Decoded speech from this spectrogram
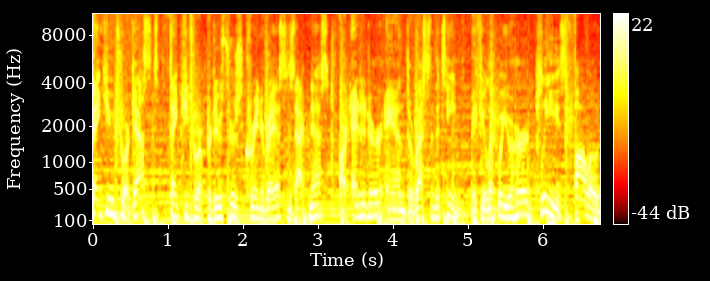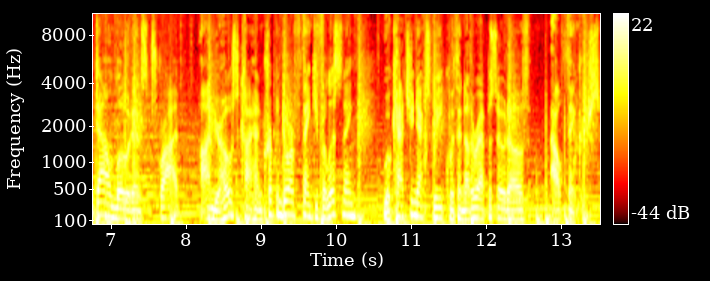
Thank you to our guests. Thank you to our producers, Karina Reyes and Zach Ness, our editor, and the rest of the team. If you like what you heard, please follow, download, and subscribe. I'm your host, Kaihan Krippendorf. Thank you for listening. We'll catch you next week with another episode of Outthinkers.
